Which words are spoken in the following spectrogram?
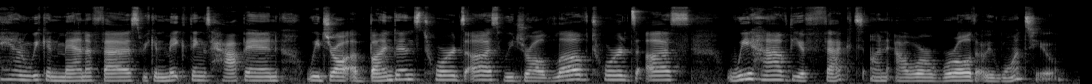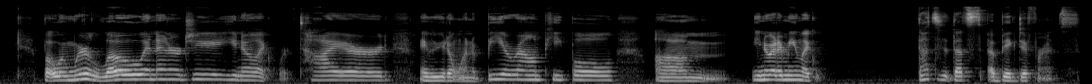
man, we can manifest, we can make things happen. We draw abundance towards us, we draw love towards us. We have the effect on our world that we want to. But when we're low in energy, you know, like we're tired, maybe we don't want to be around people, um, you know what I mean? Like that's that's a big difference.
